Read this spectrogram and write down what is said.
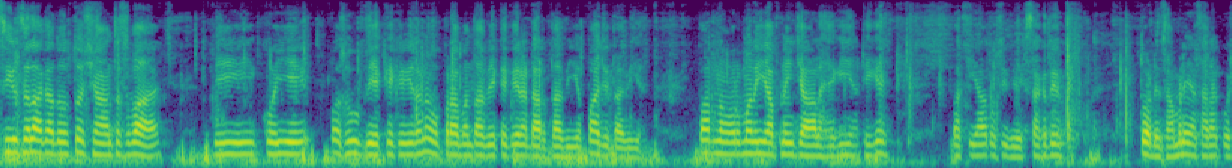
ਸੀਲ ਸਲਾਗਾ ਦੋਸਤੋ ਸ਼ਾਂਤ ਸੁਭਾਅ ਹੈ। ਵੀ ਕੋਈ ਇਹ ਪਸ਼ੂ ਵੇਖ ਕੇ ਵਾਰ ਨਾ ਉਪਰਾ ਬੰਦਾ ਵੇਖ ਕੇ ਵਾਰ ਡਰਦਾ ਵੀ ਆ ਭੱਜਦਾ ਵੀ ਆ। ਪਰ ਨਾਰਮਲੀ ਆਪਣੀ ਚਾਲ ਹੈਗੀ ਆ ਠੀਕ ਹੈ? ਬਾਕੀ ਆ ਤੁਸੀਂ ਵੇਖ ਸਕਦੇ ਹੋ। ਤੁਹਾਡੇ ਸਾਹਮਣੇ ਆ ਸਾਰਾ ਕੁਝ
